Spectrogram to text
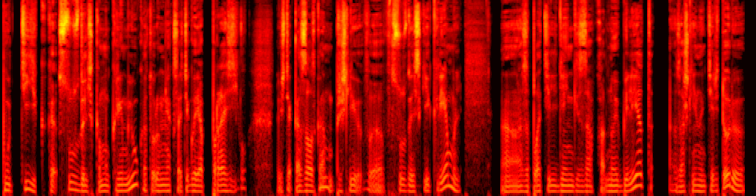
пути к Суздальскому Кремлю, который меня, кстати говоря, поразил. То есть оказалось, когда мы пришли в, в Суздальский Кремль, а, заплатили деньги за входной билет, зашли на территорию,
